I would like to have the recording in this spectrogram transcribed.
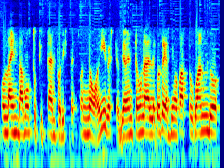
online da molto più tempo rispetto a noi, perché ovviamente una delle cose che abbiamo fatto quando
